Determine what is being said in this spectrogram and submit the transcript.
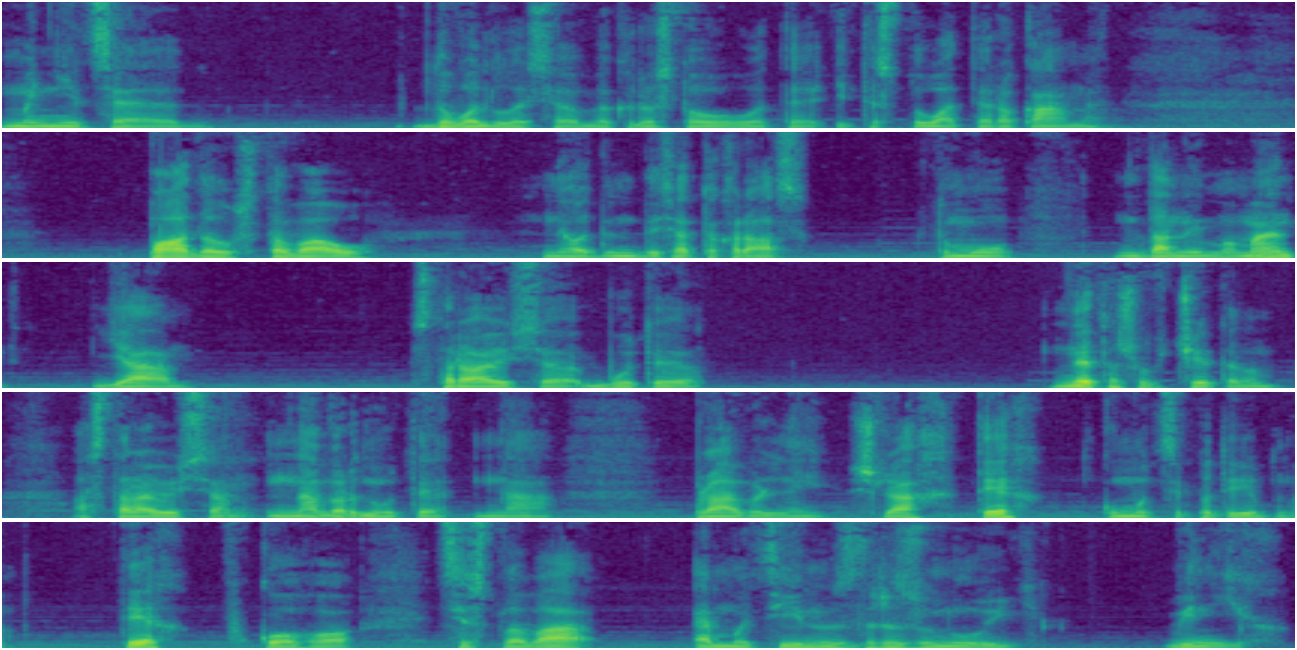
Мені це доводилося використовувати і тестувати роками. Падав, вставав не один десяток раз. Тому на даний момент я стараюся бути не те, що вчителем, а стараюся навернути на правильний шлях тих, кому це потрібно. Тих, в кого ці слова емоційно зрезонують. Він їх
